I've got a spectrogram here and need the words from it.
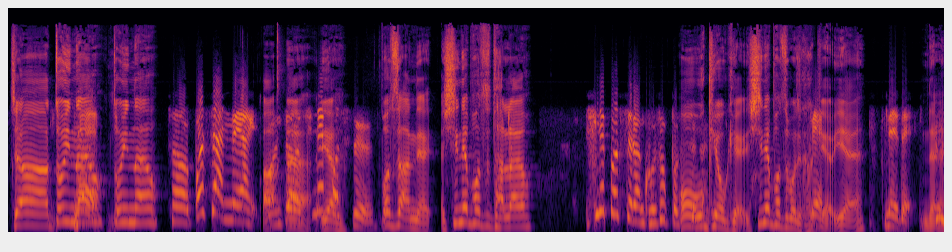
자, 또 있나요? 네. 또 있나요? 저 버스 안내양 아, 먼저 야, 시내버스. 야, 버스 안내. 시내버스 달라요? 시내버스랑 고속버스. 어, 오케이, 오케이. 시내버스 먼저 갈게요. 예. 네네. 네.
